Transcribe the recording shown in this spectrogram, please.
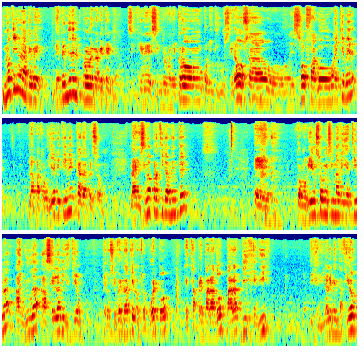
No tiene nada que ver, depende del problema que tenga. Si tiene síndrome de Crohn, colitis ulcerosa o esófago, hay que ver la patología que tiene cada persona. Las enzimas prácticamente, eh, como bien son enzimas digestivas, ayuda a hacer la digestión. Pero sí es verdad que nuestro cuerpo está preparado para digerir, digerir la alimentación.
